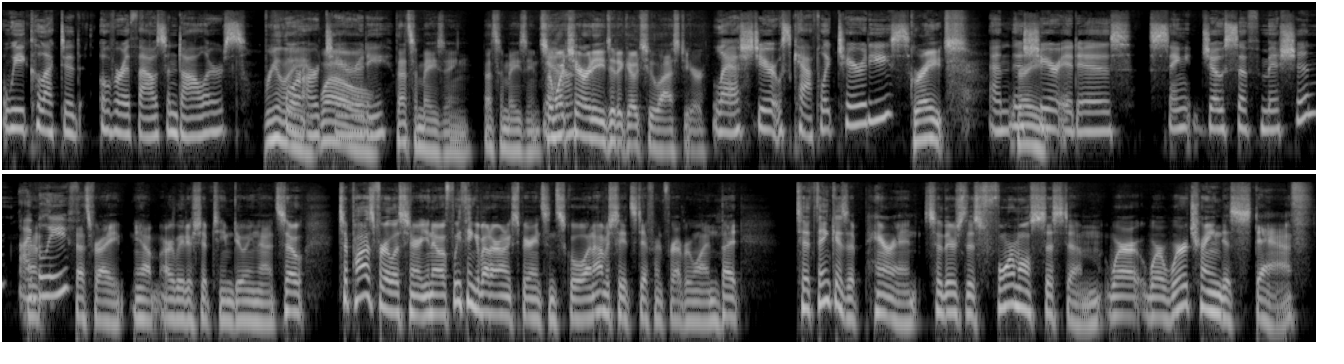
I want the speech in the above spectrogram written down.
We collected over a thousand dollars Really, for our Whoa, charity. That's amazing. That's amazing. So, what charity did it go to last year? Last year it was Catholic Charities, Great. and this Great. year it is Saint Joseph Mission, I Uh, believe. That's right. Yeah, our leadership team doing that. So, to pause for a listener, you know, if we think about our own experience in school, and obviously it's different for everyone, but to think as a parent, so there's this formal system where where we're trained as staff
